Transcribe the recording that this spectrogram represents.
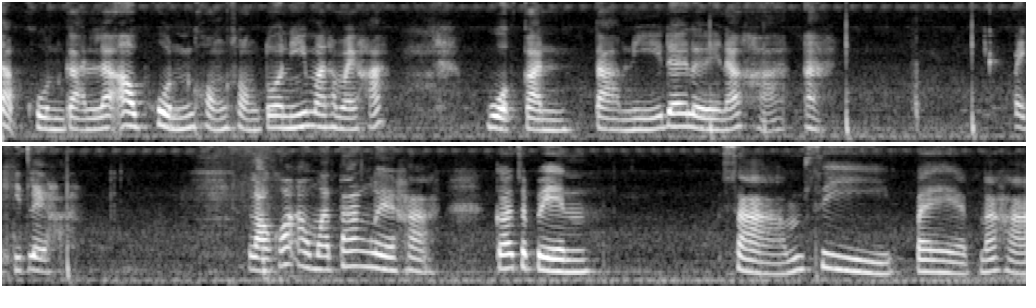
จับคูณกันแล้วเอาผลของสองตัวนี้มาทำไมคะ บวกกันตามนี้ได้เลยนะคะอะไปคิดเลยค่ะ เราก็เอามาตั้งเลยค่ะ ก็จะเป็นสามสี่แปดนะคะ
